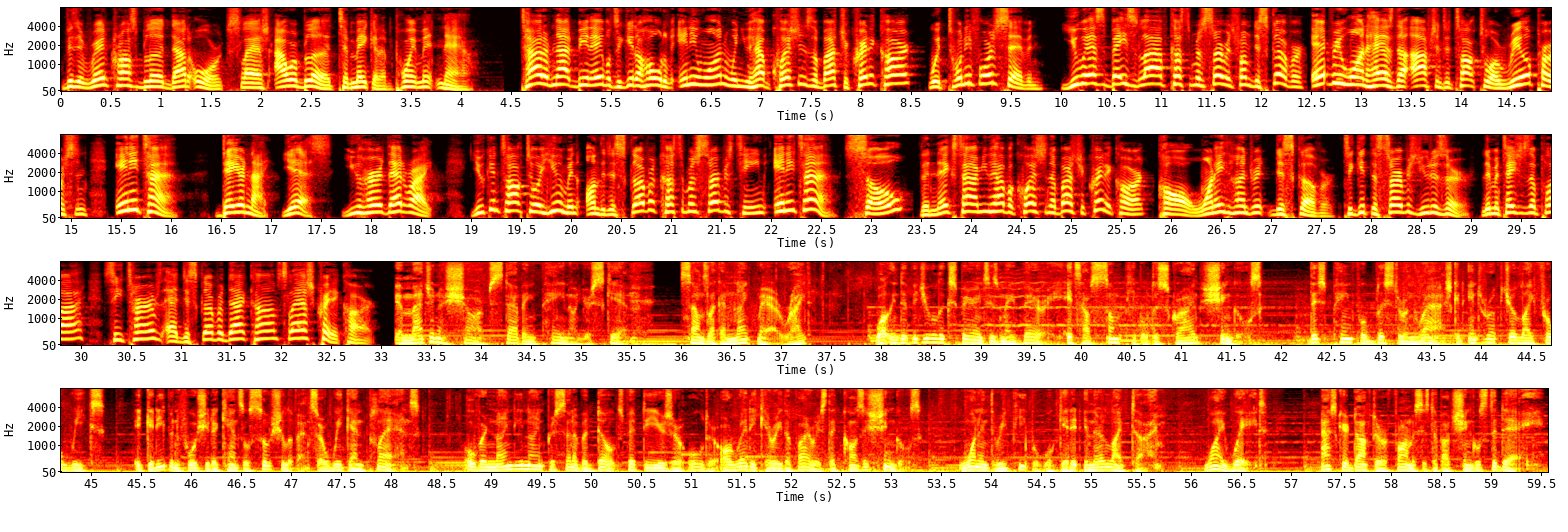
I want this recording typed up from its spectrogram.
Visit redcrossblood.org slash ourblood to make an appointment now. Tired of not being able to get a hold of anyone when you have questions about your credit card? With 24-7 US-based live customer service from Discover, everyone has the option to talk to a real person anytime, day or night. Yes, you heard that right. You can talk to a human on the Discover customer service team anytime. So, the next time you have a question about your credit card, call 1-800-DISCOVER to get the service you deserve. Limitations apply. See terms at discover.com slash credit card. Imagine a sharp, stabbing pain on your skin. Sounds like a nightmare, right? While individual experiences may vary, it's how some people describe shingles. This painful, blistering rash could interrupt your life for weeks. It could even force you to cancel social events or weekend plans. Over 99% of adults 50 years or older already carry the virus that causes shingles. One in three people will get it in their lifetime. Why wait? Ask your doctor or pharmacist about shingles today.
